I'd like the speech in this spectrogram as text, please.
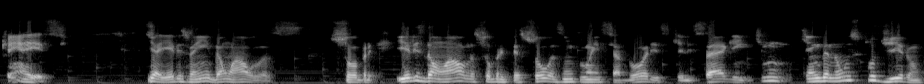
quem é esse? E aí eles vêm e dão aulas sobre. E eles dão aulas sobre pessoas influenciadores que eles seguem que, que ainda não explodiram.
